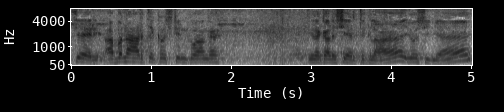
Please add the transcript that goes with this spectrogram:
சரி அப்போனா அடுத்த கொஸ்டினுக்கு வாங்க. இதை கடைசியாக எடுத்துக்கலாம். யோசிங்க.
